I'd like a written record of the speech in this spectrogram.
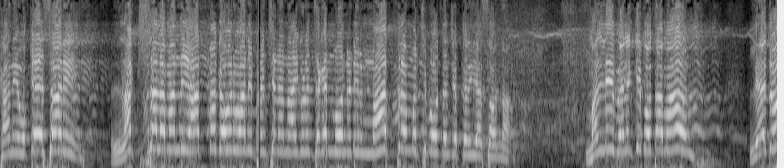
కానీ ఒకేసారి లక్షల మంది ఆత్మ గౌరవాన్ని పెంచిన నాయకుడు జగన్మోహన్ రెడ్డిని మాత్రం మర్చిపోవద్దని చెప్పి తెలియజేస్తా ఉన్నా. మళ్ళీ వెనక్కి పోతామా? లేదు.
